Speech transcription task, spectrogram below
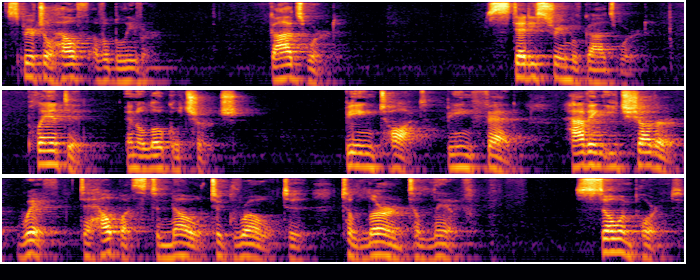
spiritual health of a believer. God's Word, steady stream of God's Word, planted in a local church, being taught, being fed, having each other with to help us to know, to grow, to, to learn, to live. So important.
